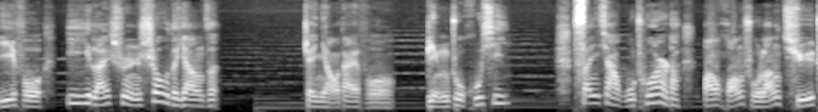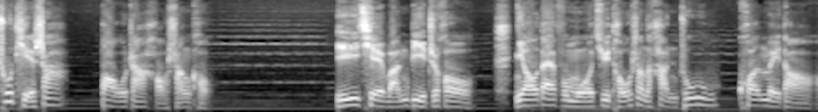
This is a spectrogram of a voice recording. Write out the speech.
一副衣来顺受的样子。这鸟大夫屏住呼吸，三下五除二的帮黄鼠狼取出铁砂，包扎好伤口。一切完毕之后，鸟大夫抹去头上的汗珠，宽慰道：“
